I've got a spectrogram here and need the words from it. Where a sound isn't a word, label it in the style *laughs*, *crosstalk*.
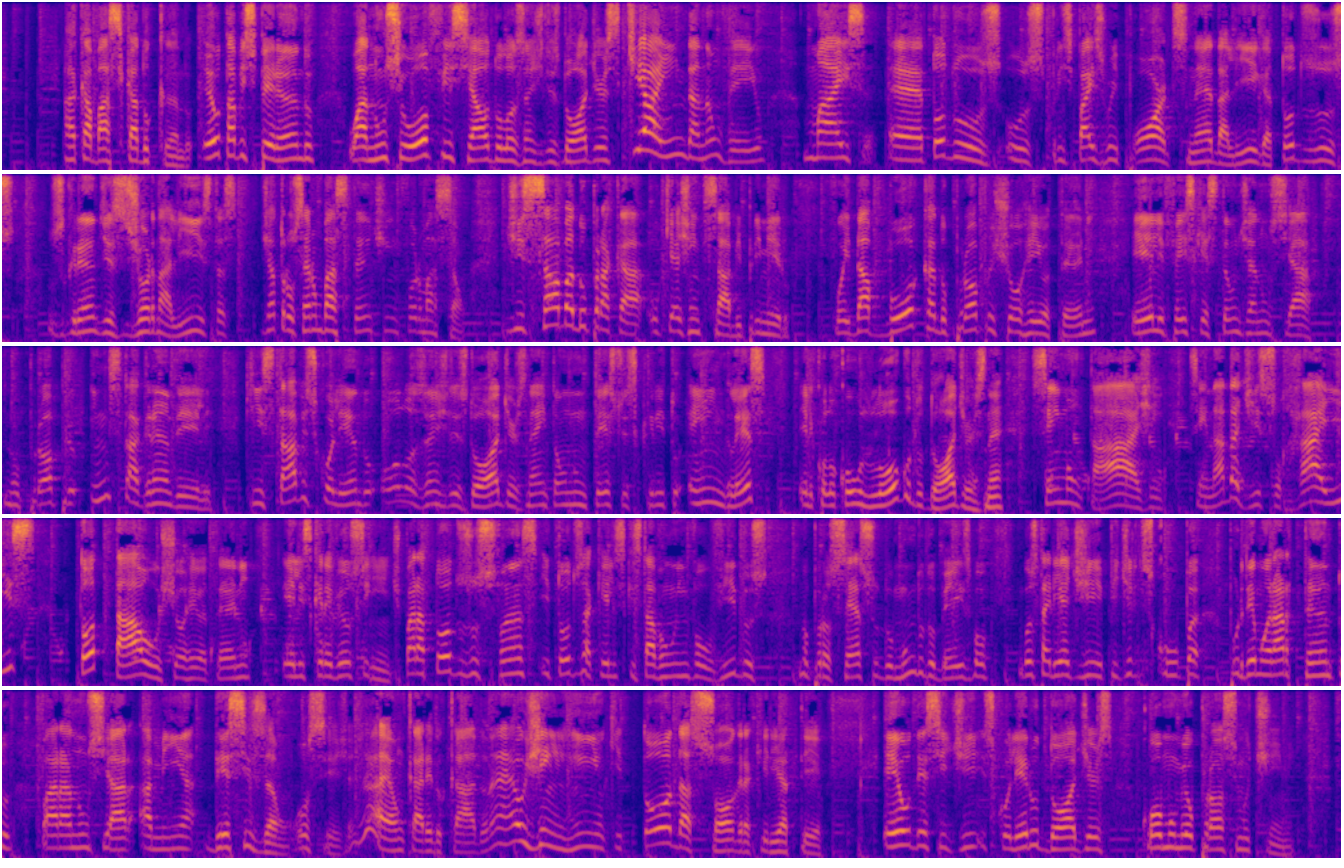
acabasse caducando. Eu tava esperando o anúncio oficial do Los Angeles Dodgers, que ainda não veio, mas é, todos os principais reports né, da liga, todos os, os grandes jornalistas já trouxeram bastante informação. De sábado para cá, o que a gente sabe, primeiro, foi da boca do próprio Shohei Otani. Ele fez questão de anunciar no próprio Instagram dele que estava escolhendo o Los Angeles Dodgers, né? Então, num texto escrito em inglês, ele colocou o logo do Dodgers, né? Sem montagem, sem nada disso, raiz total o Shohei Otani, ele escreveu o seguinte: Para todos os fãs e todos aqueles que estavam envolvidos no processo do mundo do beisebol, gostaria de pedir desculpa por demorar tanto para anunciar a minha decisão. Ou seja, já é um cara educado, né? É o genrinho que toda sogra queria ter. Eu decidi escolher o Dodgers como meu próximo time.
